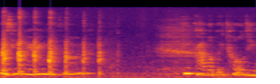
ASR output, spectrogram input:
was he wearing my thong? He probably told you.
